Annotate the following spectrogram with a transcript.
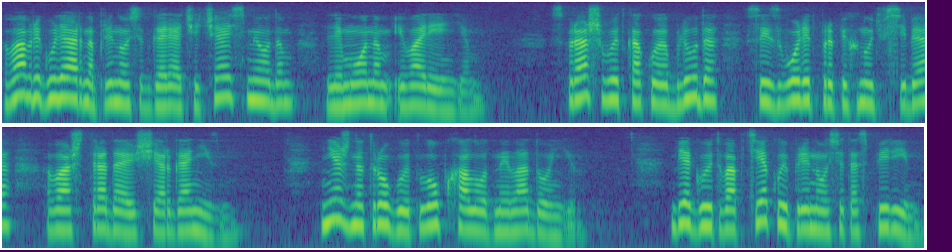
Вам регулярно приносят горячий чай с медом, лимоном и вареньем. Спрашивают, какое блюдо соизволит пропихнуть в себя ваш страдающий организм. Нежно трогают лоб холодной ладонью. Бегают в аптеку и приносят аспирин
